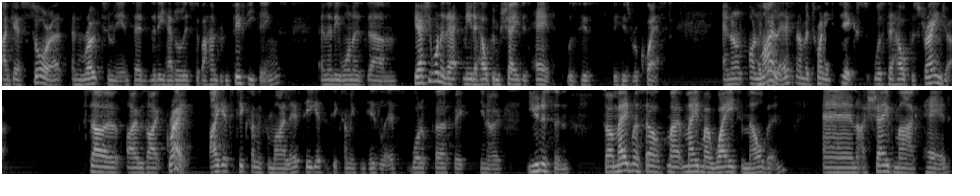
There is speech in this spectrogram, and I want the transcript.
I guess saw it and wrote to me and said that he had a list of 150 things, and that he wanted um, he actually wanted me to help him shave his head was his his request. And on, on okay. my list, number 26 was to help a stranger. So I was like, great, I get to tick something from my list. He gets to tick something from his list. What a perfect, you know, unison. So I made myself, my, made my way to Melbourne and I shaved Mark's head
